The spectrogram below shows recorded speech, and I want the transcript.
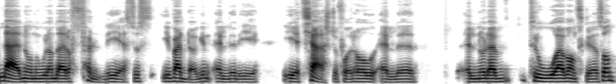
lære noen hvordan det er å følge Jesus i hverdagen eller i, i et kjæresteforhold eller, eller, når det er tro og er vanskelig og sånn.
